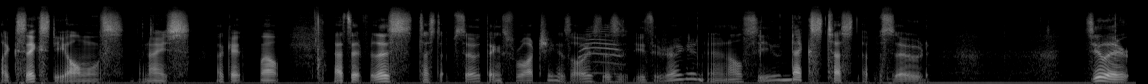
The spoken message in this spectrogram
like 60 almost. Nice. Okay, well, that's it for this test episode. Thanks for watching. As always, this is Ether Dragon, and I'll see you next test episode. See you later.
